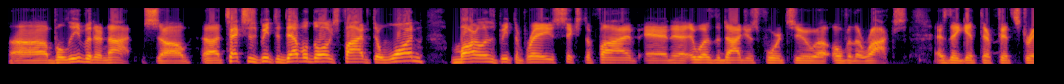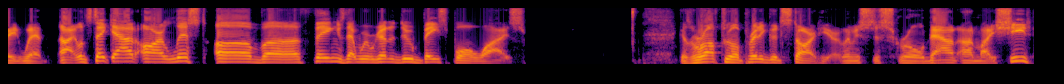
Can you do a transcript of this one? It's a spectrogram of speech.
uh, believe it or not. So uh, Texas beat the Devil Dogs five to one. Marlins beat the Braves six to five, and uh, it was the Dodgers four two uh, over the Rocks as they get their fifth straight win. All right, let's take out our list of uh, things that we were going to do baseball wise because we're off to a pretty good start here. Let me just scroll down on my sheet.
